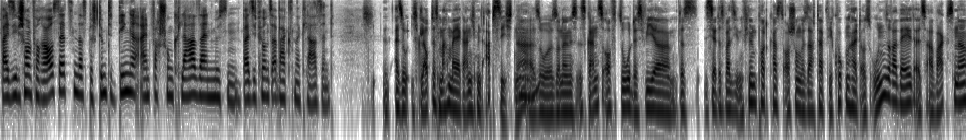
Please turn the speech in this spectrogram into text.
Weil sie schon voraussetzen, dass bestimmte Dinge einfach schon klar sein müssen, weil sie für uns Erwachsene klar sind ich, also ich glaube, das machen wir ja gar nicht mit Absicht, ne? Mhm. Also, sondern es ist ganz oft so, dass wir, das ist ja das, was ich in vielen Podcasts auch schon gesagt habe, wir gucken halt aus unserer Welt als Erwachsene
